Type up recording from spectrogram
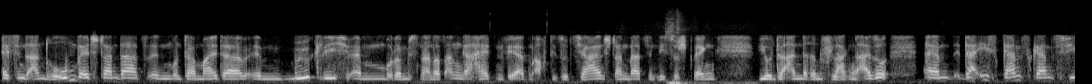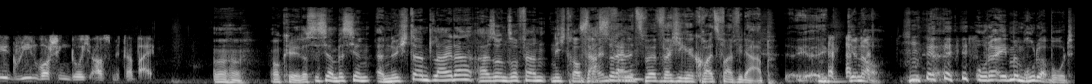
Es sind andere Umweltstandards ähm, unter Malta ähm, möglich ähm, oder müssen anders angehalten werden. Auch die sozialen Standards sind nicht so streng wie unter anderen Flaggen. Also ähm, da ist ganz, ganz viel Greenwashing durchaus mit dabei. Aha. Okay, das ist ja ein bisschen ernüchternd leider. Also insofern nicht drauf Sagst du deine zwölfwöchige Kreuzfahrt wieder ab? Äh, genau. oder eben im Ruderboot.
